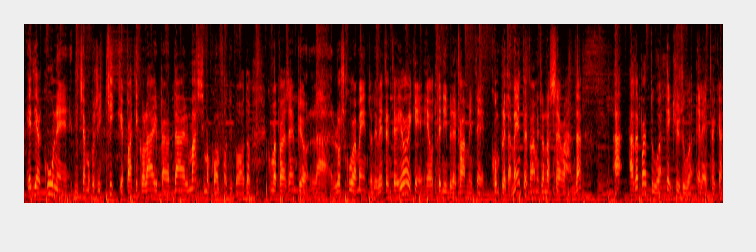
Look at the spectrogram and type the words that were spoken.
e di alcune, diciamo così, chicche particolari per dare il massimo comfort di bordo, come per esempio l'oscuramento dei vetri interiori che è ottenibile tramite, completamente tramite una serranda ad apertura e chiusura elettrica.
